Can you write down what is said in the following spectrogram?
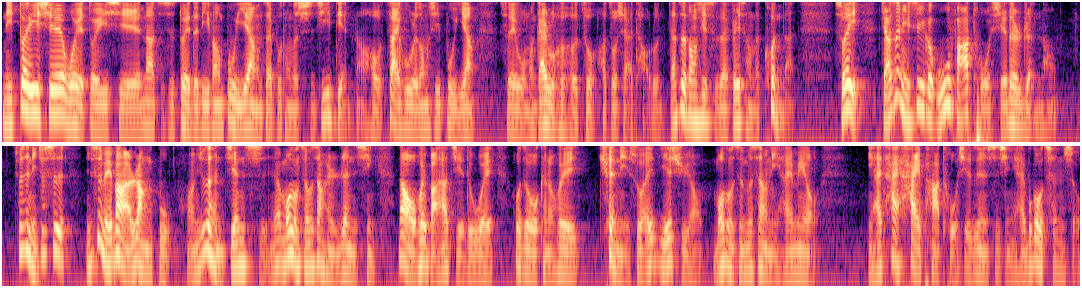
你对一些，我也对一些，那只是对的地方不一样，在不同的时机点，然后在乎的东西不一样，所以我们该如何合作啊？坐下来讨论。但这东西实在非常的困难，所以假设你是一个无法妥协的人哦。就是你，就是你是没办法让步啊，你就是很坚持，那某种程度上很任性。那我会把它解读为，或者我可能会劝你说，诶，也许哦，某种程度上你还没有，你还太害怕妥协这件事情，你还不够成熟。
